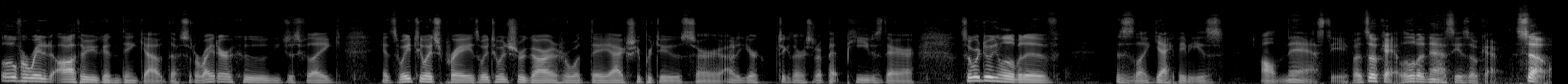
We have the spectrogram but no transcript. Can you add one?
overrated author you can think of, the sort of writer who you just feel like gets way too much praise, way too much regard for what they actually produce, or out of your particular sort of pet peeves there. So we're doing a little bit of this is like Yak Babies all nasty, but it's okay. A little bit nasty is okay. So,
